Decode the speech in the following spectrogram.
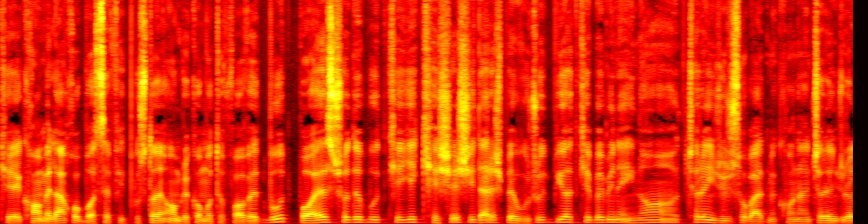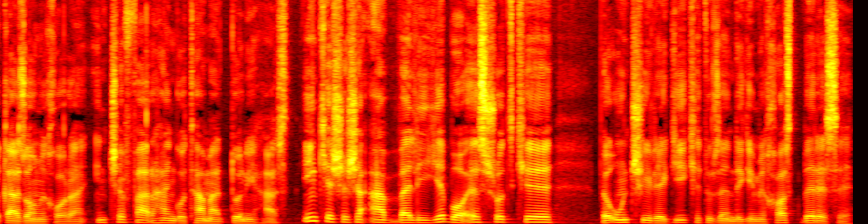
که کاملا خب با سفید پوستای آمریکا متفاوت بود باعث شده بود که یه کششی درش به وجود بیاد که ببینه اینا چرا اینجوری صحبت می‌کنن چرا اینجوری غذا می‌خورن این چه فرهنگ و تمدنی هست. این کشش اولیه باعث شد که به اون چیرگی که تو زندگی می‌خواست برسه.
